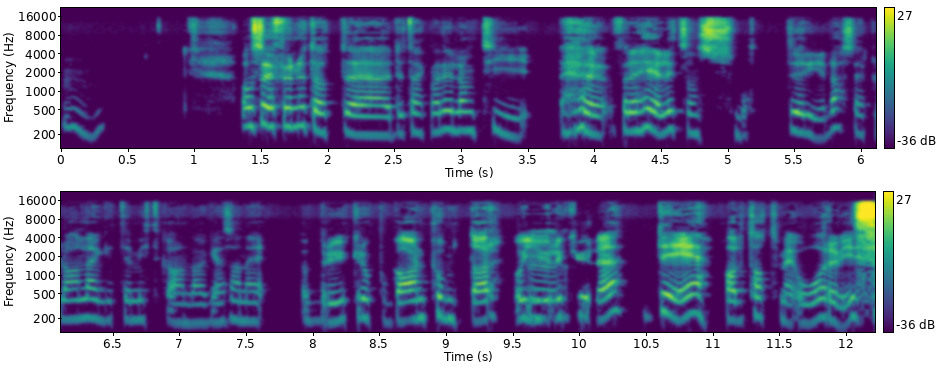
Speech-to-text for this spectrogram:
Mm. Og så har jeg funnet ut at eh, det tar veldig lang tid, for jeg har litt sånn småtteri da, så jeg planlegger til mitt garnlag. Sånn jeg bruker opp garntomter og Mm. julekuler. Det hadde tatt meg årevis.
